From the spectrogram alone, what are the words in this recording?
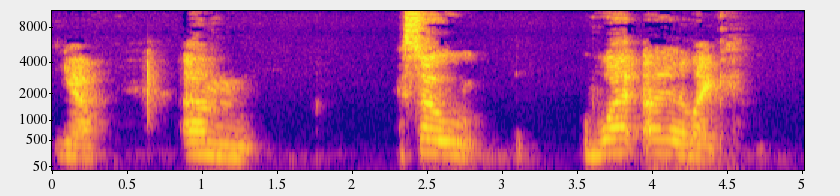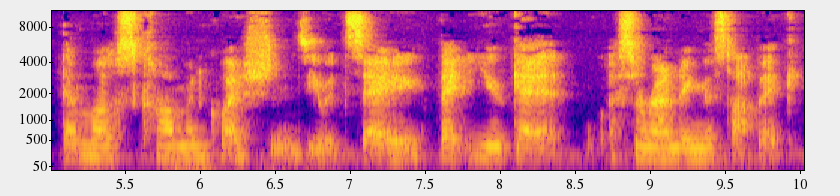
yeah. Um, so, what are like the most common questions you would say that you get surrounding this topic?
